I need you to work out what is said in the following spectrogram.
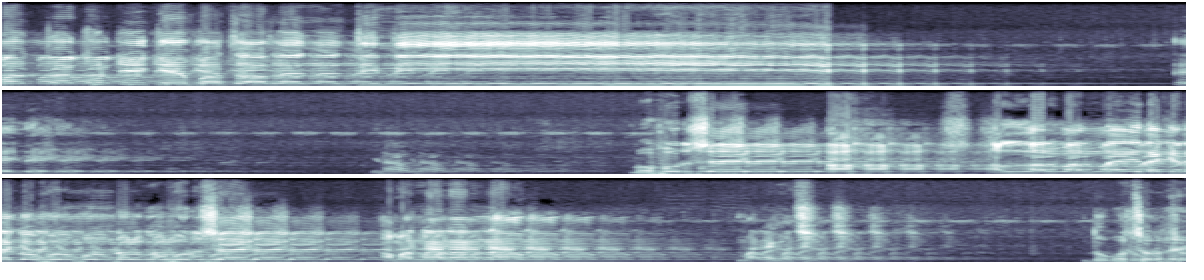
বাচ্চা খুঁটিকে বাঁচাবেন তিনি। গফুর শেখ। আহা, আল্লাহর এই দেখেন গফুর মন্ডল গফুর শেখ। আমার নানার নাম মারা গেছে। দু বছর হয়ে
